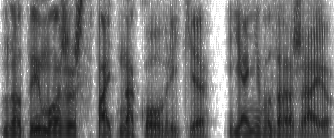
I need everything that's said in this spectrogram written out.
Но ты можешь спать на коврике. Я не возражаю».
